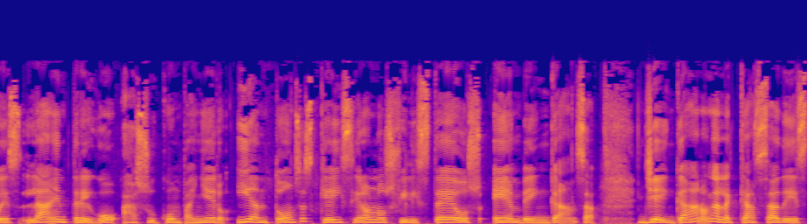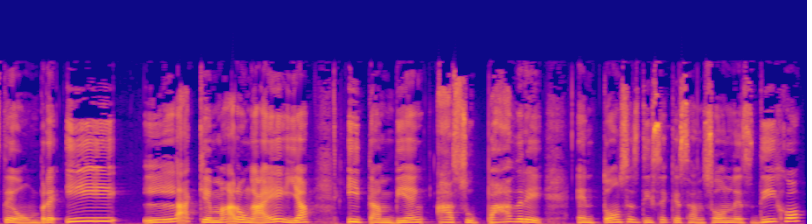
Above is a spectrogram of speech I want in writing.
pues la entregó a su compañero. Y entonces, ¿qué hicieron los filisteos en venganza? Llegaron a la casa de este hombre y la quemaron a ella y también a su padre. Entonces dice que Sansón les dijo,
